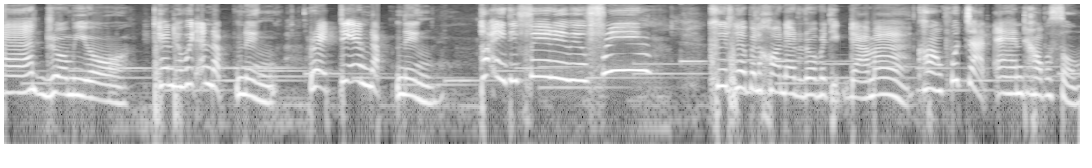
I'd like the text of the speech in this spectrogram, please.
แอดโรมิโอเทรนด์ทวิตอันดับหนึ่งเรตติ้งอันดับหนึ่งท็อปเอ็นติฟีรีวิวฟริงคือเธอเป็นละครแนวโรแมนติกดราม่าของผู้จัดแอนทองผสม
